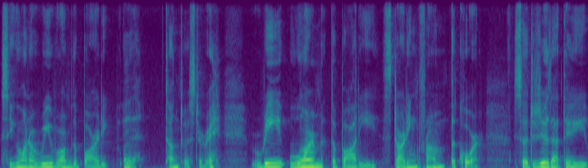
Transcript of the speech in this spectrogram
So you want to rewarm the body, ugh, tongue twister, right? Rewarm the body starting from the core. So to do that, they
